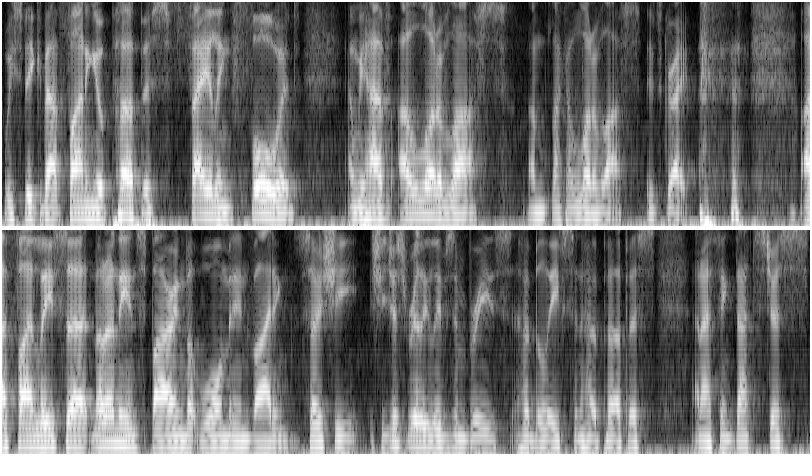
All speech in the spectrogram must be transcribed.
We speak about finding your purpose, failing forward, and we have a lot of laughs. Um, like a lot of laughs. It's great. I find Lisa not only inspiring but warm and inviting. So she she just really lives and breathes her beliefs and her purpose, and I think that's just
